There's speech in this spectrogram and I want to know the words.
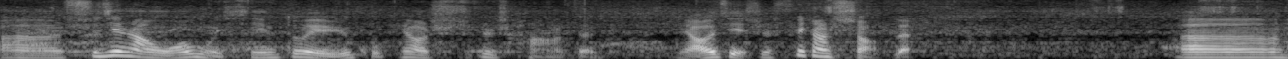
呃，实际上我母亲对于股票市场的了解是非常少的，呃，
